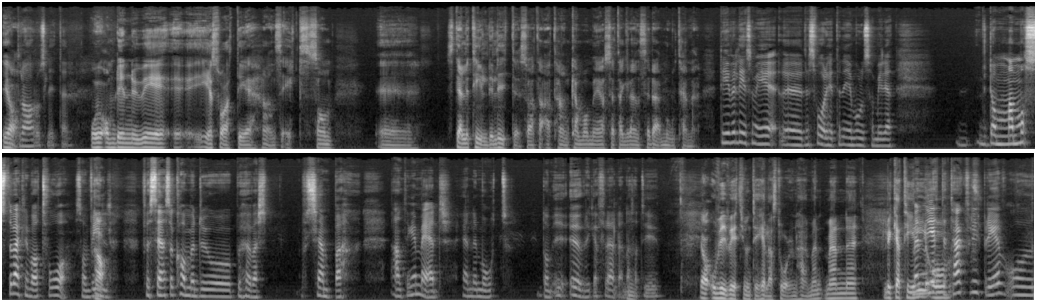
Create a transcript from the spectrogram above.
Ja. och drar och sliter. Och om det nu är, är så att det är hans ex som eh, ställer till det lite så att, att han kan vara med och sätta gränser där mot henne. Det är väl det som är eh, det svårigheten i en bonusfamilj. Att de, man måste verkligen vara två som vill. Ja. För sen så kommer du att behöva kämpa antingen med eller mot de övriga föräldrarna. Så att det är ju, Ja, och vi vet ju inte hela storyn här men, men eh, lycka till men och jättetack för ditt brev och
